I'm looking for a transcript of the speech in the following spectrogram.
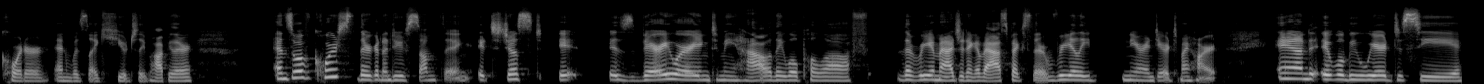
quarter and was like hugely popular. And so, of course, they're going to do something. It's just, it is very worrying to me how they will pull off the reimagining of aspects that are really near and dear to my heart. And it will be weird to see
